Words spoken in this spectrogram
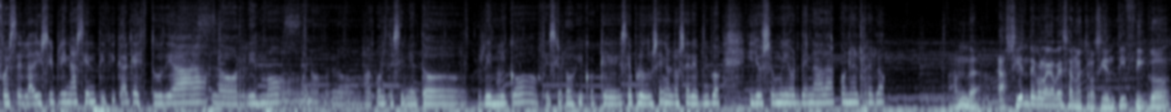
Pues es la disciplina científica que estudia los ritmos, bueno, los acontecimientos rítmicos, fisiológicos que se producen en los seres vivos. Y yo soy muy ordenada con el reloj. Anda, asciende con la cabeza nuestro científico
